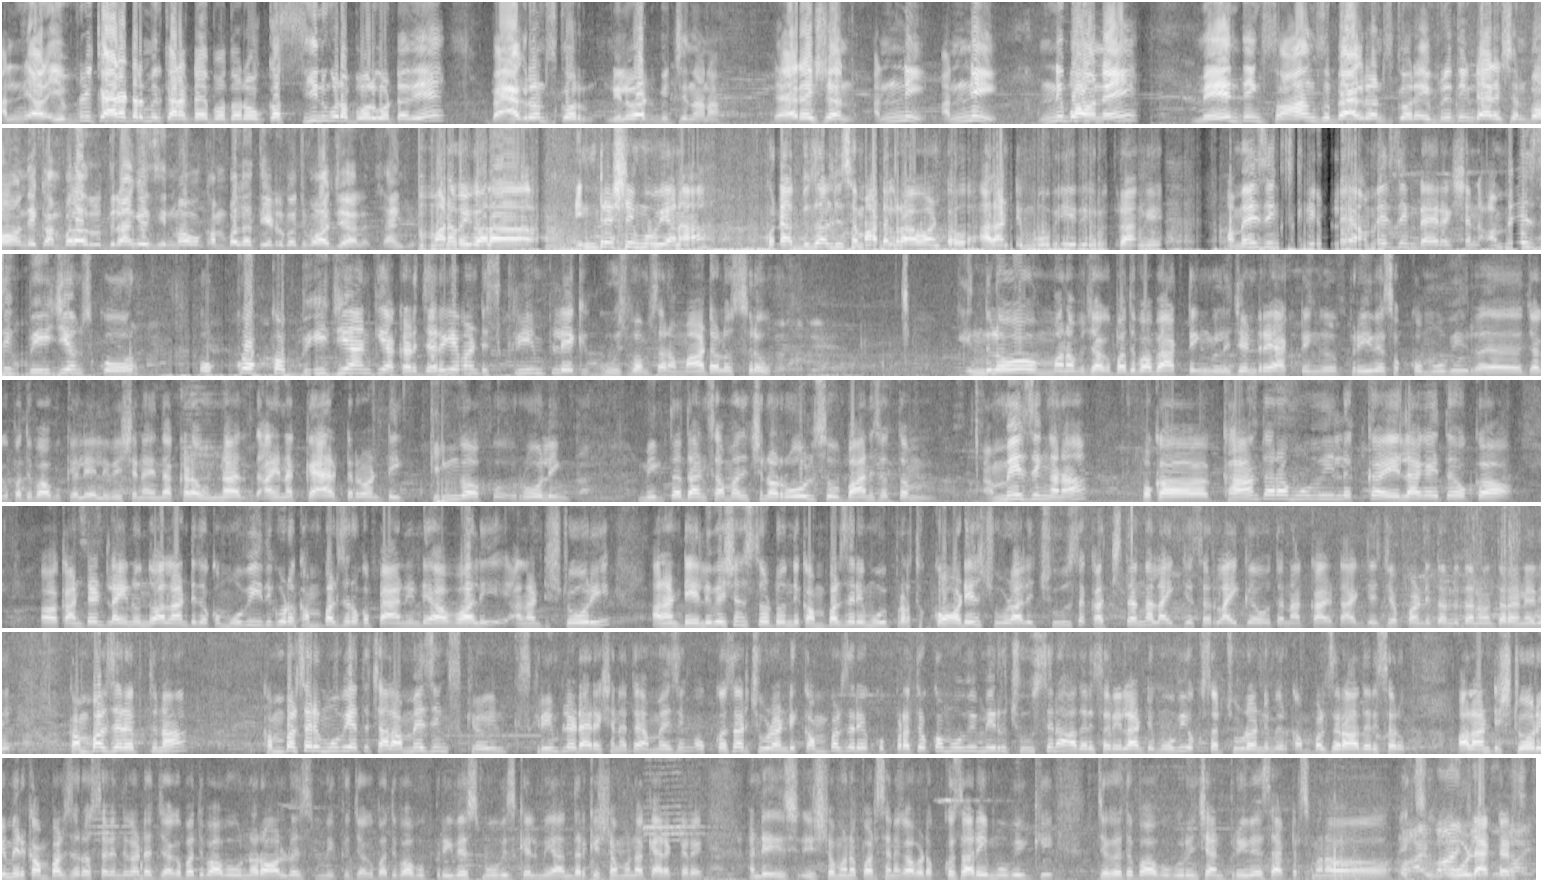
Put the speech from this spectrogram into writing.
అన్ని ఎవ్రీ క్యారెక్టర్ మీరు కనెక్ట్ అయిపోతారు. ఒక్క సీన్ కూడా బోర్ కొట్టది. బ్యాక్గ్రౌండ్ స్కోర్ నిలబడిపించింది అన్న. డైరెక్షన్ అన్నీ అన్నీ అన్ని బాగున్నాయి. Main thing songs background score everything direction బాగుంది. కంపల్సరీ రుద్రాంగి సినిమా కంపల్సరీ థియేటర్కి వచ్చి వాచ్ చేయాలి. థ్యాంక్ యూ మనం ఇవాళ ఇంట్రెస్టింగ్ మూవీ అనా? కొన్ని అద్భుతాలు చూసే మాటలు రావంటావు అలాంటి మూవీ ఇది Rudrangi. Amazing screen play amazing direction amazing BGM score ఒక్కొక్క బీజియానికి అక్కడ జరిగేవంటి స్క్రీన్ ప్లేకి గూస్ బంప్స్ అన్న మాటలు వస్తలేవు. ఇందులో మన Jagapathi Babu acting legendary acting previous ఒక్క మూవీ జగపతి బాబుకి వెళ్ళి ఎలివేషన్ అయింది. అక్కడ ఉన్న ఆయన క్యారెక్టర్ వంటి కింగ్ ఆఫ్ రోలింగ్ మిగతా దానికి సంబంధించిన రోల్స్ బానిసత్వం అమేజింగ్ అన? ఒక కాంతార మూవీ లెక్క ఎలాగైతే ఒక కంటెంట్ లైన్ ఉందో అలాంటిది ఒక మూవీ ఇది కూడా కంపల్సరీ ఒక ప్యాన్ ఇండియా అవ్వాలి. అలాంటి స్టోరీ అలాంటి ఎలివేషన్స్ తోటి ఉంది. కంపల్సరీ మూవీ ప్రతి ఒక్క ఆడియన్స్ చూడాలి. చూస్తే ఖచ్చితంగా లైక్ చేస్తారు. లైక్ అవుతే నాకు ట్యాగ్ చేసి చెప్పండి. దండు ధనవంతర్ అనేది. కంపల్సరీ చెప్తున్నా. కంపల్సరీ మూవీ అయితే చాలా amazing screen screen play direction అయితే అమేజింగ్ ఒక్కసారి చూడండి కంపల్సరీ ప్రతి ఒక్క మూవీ మీరు చూస్తేనే ఆదరిస్తారు. ఇలాంటి మూవీ ఒకసారి చూడండి మీరు కంపల్సరీ ఆదరిస్తారు. అలాంటి స్టోరీ మీరు కంపల్సరీ వస్తారు. ఎందుకంటే జగపతి బాబు ఉన్నారు ఆల్వేస్ మీకు జగపతి బాబు ప్రీవియస్ మూవీస్కి వెళ్ళి మీ అందరికి ఇష్టం ఉన్న క్యారెక్టరే అండ్ ఇష్టమైన పర్సన్ కాబట్టి ఒక్కసారి ఈ మూవీకి జగపతి బాబు గురించి అండ్ ప్రీవియస్ యాక్టర్స్ మన ఓల్డ్ యాక్టర్స్.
